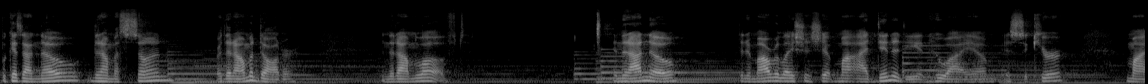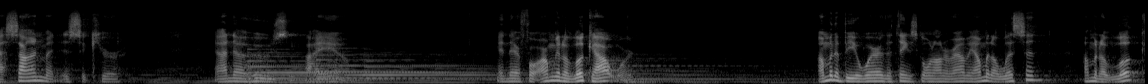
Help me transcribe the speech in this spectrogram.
Because I know that I'm a son or that I'm a daughter and that I'm loved. And that I know that in my relationship, my identity and who I am is secure, my assignment is secure, and I know whose I am. And therefore, I'm going to look outward. I'm going to be aware of the things going on around me. I'm going to listen. I'm going to look.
